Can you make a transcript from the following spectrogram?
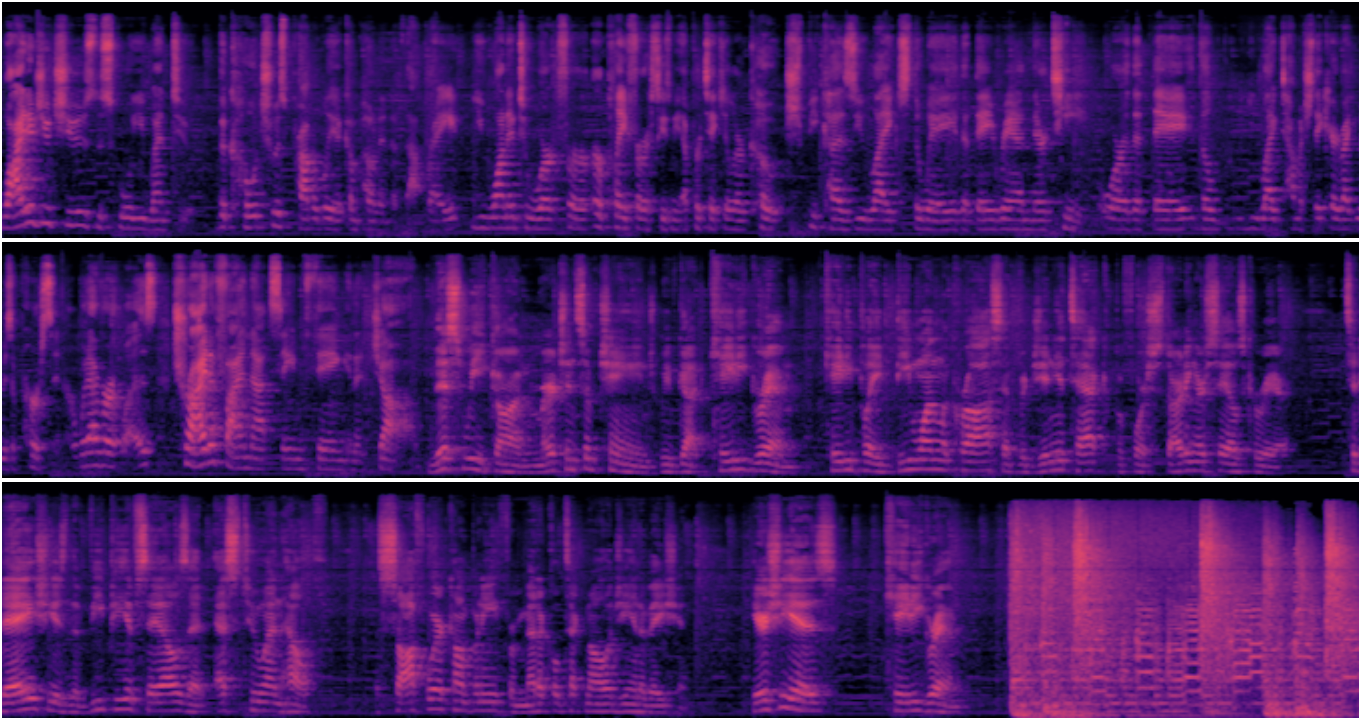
why did you choose the school you went to? The coach was probably a component of that, right? You wanted to work for or play for, excuse me, a particular coach because you liked the way that they ran their team or that they the you liked how much they cared about you as a person or whatever it was. Try to find that same thing in a job. This week on Merchants of Change, we've got Katie Grimm. Katie played D1 lacrosse at Virginia Tech before starting her sales career. Today, she is the VP of Sales at S2N Health, a software company for medical technology innovation. Here she is, Katie Grimm.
